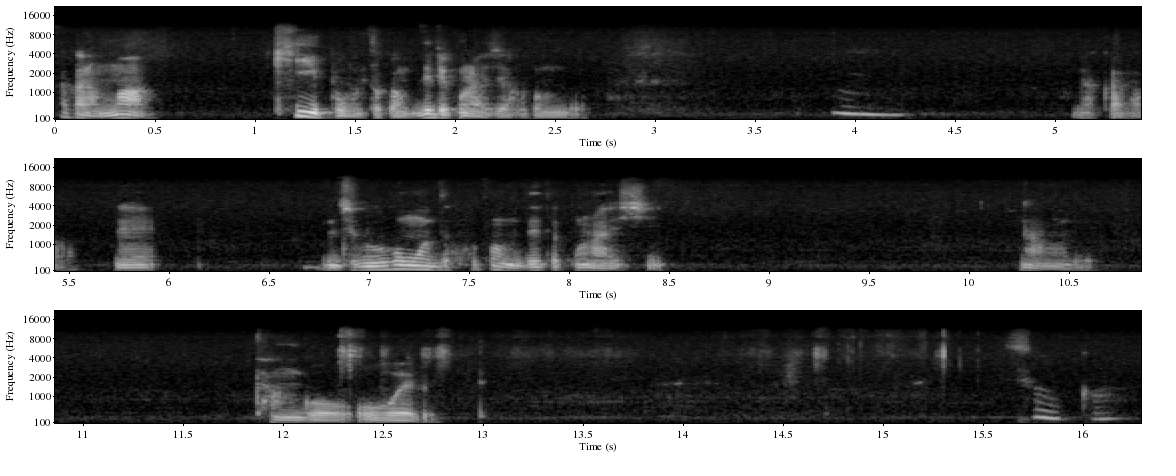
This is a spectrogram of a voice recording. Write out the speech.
だからまあキープとかも出てこないじゃんほとんど。うん。だからね熟語もほとんど出てこないしなので単語を覚えるそうか。まあ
